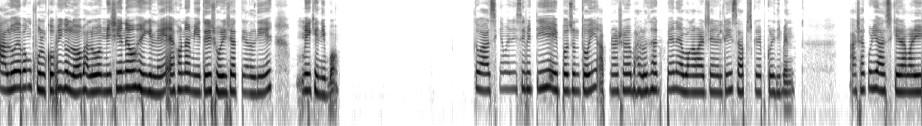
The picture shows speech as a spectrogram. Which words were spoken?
আলু এবং ফুলকপিগুলো ভালোভাবে মিশিয়ে নেওয়া হয়ে গেলে এখন আমি এতে সরিষার তেল দিয়ে মেখে নিব। তো আজকে আমার রেসিপিটি এই পর্যন্তই। আপনারা সবাই ভালো থাকবেন এবং আমার চ্যানেলটি সাবস্ক্রাইব করে দিবেন। আশা করি আজকের আমার এই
